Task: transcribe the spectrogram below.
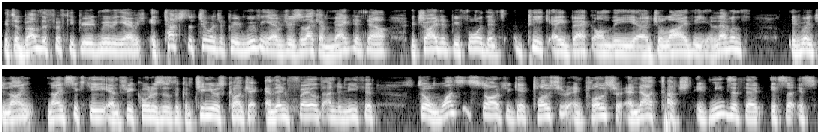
It's above the 50 period moving average. It touched the 200 period moving average. It's like a magnet now. It tried it before. that peak A back on the uh, July the 11th. It went to 9, 960 and three quarters is the continuous contract and then failed underneath it. So once it started to get closer and closer and now touched, it means that, that it's a, it's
